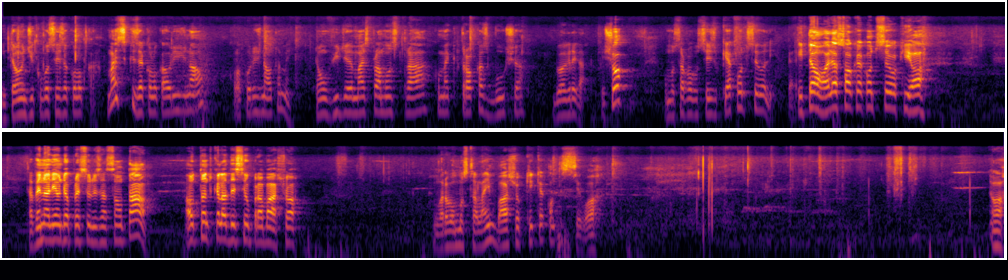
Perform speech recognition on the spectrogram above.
Então eu indico vocês a colocar. Mas se quiser colocar a original, coloca o original também. Então o vídeo é mais para mostrar como é que troca as buchas do agregado. Fechou? Vou mostrar para vocês o que aconteceu ali. Então, olha só o que aconteceu aqui, ó. Tá vendo ali onde a pressurização tá? Olha o tanto que ela desceu para baixo, ó. Agora eu vou mostrar lá embaixo o que que aconteceu, ó. Ó.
